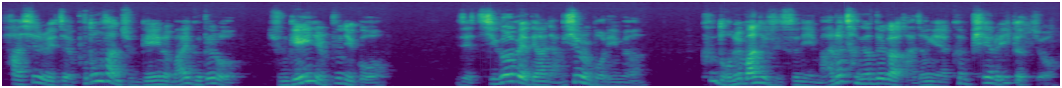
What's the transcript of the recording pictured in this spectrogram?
사실 이제 부동산 중개인은 말 그대로 중개인일 뿐이고 이제 직업에 대한 양심을 버리면 큰 돈을 만들 수 있으니 많은 청년들과 가정에 큰 피해를 입혔죠.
